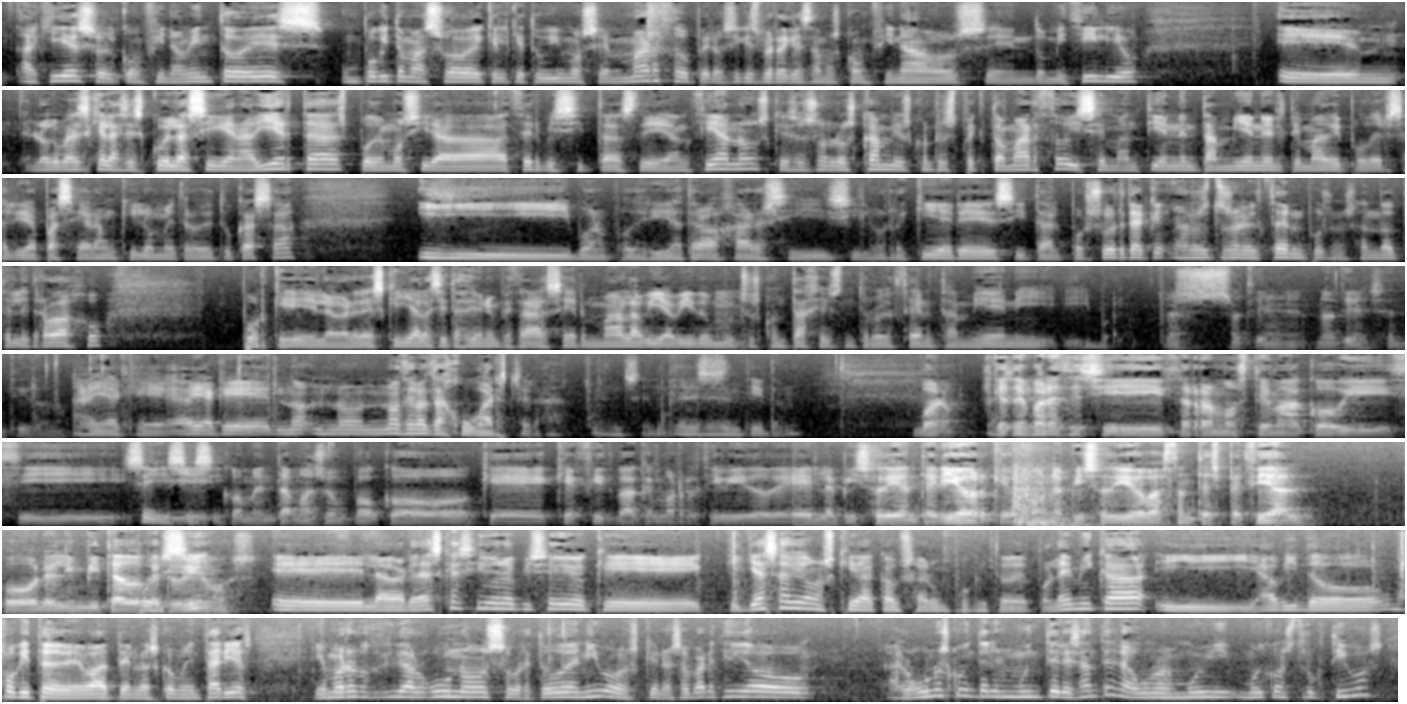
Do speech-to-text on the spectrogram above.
aquí eso, el confinamiento es un poquito más suave que el que tuvimos en marzo, pero sí que es verdad que estamos confinados en domicilio. Eh, lo que pasa es que las escuelas siguen abiertas, podemos ir a hacer visitas de ancianos, que esos son los cambios con respecto a marzo, y se mantienen también el tema de poder salir a pasear a un kilómetro de tu casa y bueno, poder ir a trabajar si, si lo requieres y tal. Por suerte a nosotros en el CERN pues nos han dado teletrabajo porque la verdad es que ya la situación empezaba a ser mal, había habido mm. muchos contagios dentro del CERN también y, bueno, pues no, tiene, no tiene sentido. ¿no? Había que, había que no, no, no hace falta jugársela en, en ese sentido. ¿no? Bueno, ¿qué te parece si cerramos tema COVID y, comentamos un poco qué, feedback hemos recibido del episodio anterior, que fue un episodio bastante especial por el invitado que pues tuvimos? Eh, la verdad es que ha sido un episodio que, ya sabíamos que iba a causar un poquito de polémica y ha habido un poquito de debate en los comentarios y hemos recogido algunos, sobre todo de Nivos, que nos ha parecido algunos comentarios muy interesantes, algunos muy, muy constructivos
